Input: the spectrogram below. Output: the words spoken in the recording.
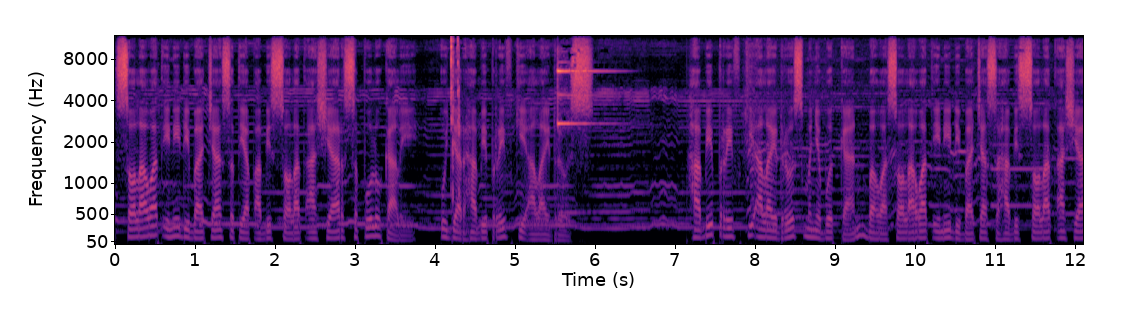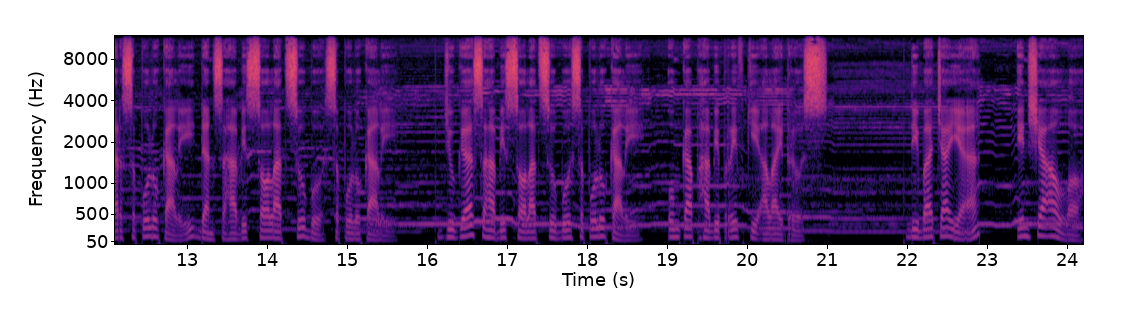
Solawat ini dibaca setiap habis sholat asyar 10 kali, ujar Habib Rifki Alaidrus. Habib Rifki Alaidrus menyebutkan bahwa solawat ini dibaca sehabis sholat asyar 10 kali dan sehabis sholat subuh 10 kali. Juga sehabis sholat subuh 10 kali, ungkap Habib Rifki Alaidrus. Dibaca ya, insya Allah.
